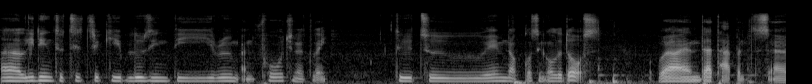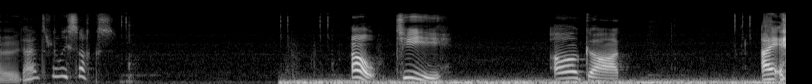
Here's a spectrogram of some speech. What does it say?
uh, leading to Tetra Cube losing the room unfortunately, due to him not closing all the doors when that happened. So that really sucks. Oh, gee. Oh god. I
